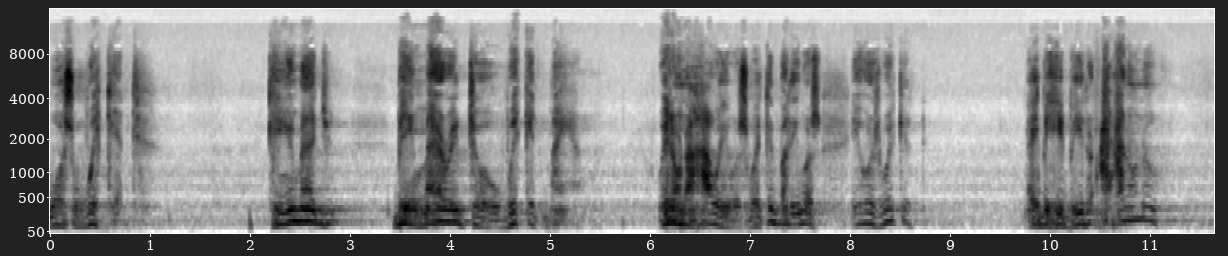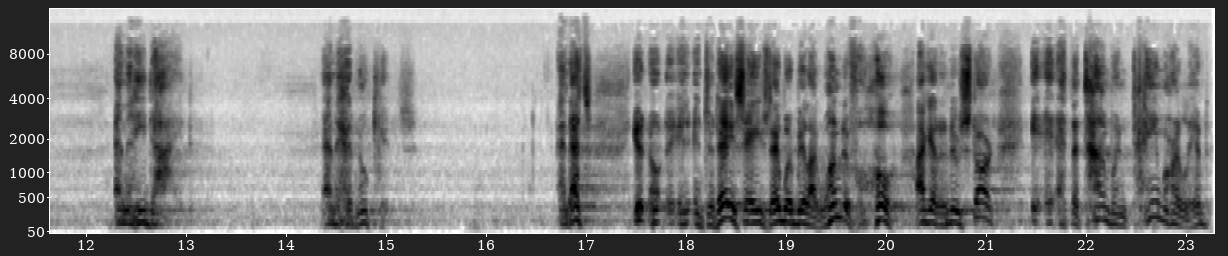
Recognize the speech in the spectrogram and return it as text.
was wicked. Can you imagine being married to a wicked man? We don't know how he was wicked, but he was, he was wicked. Maybe he beat her. I, I don't know. And then he died. And they had no kids. And that's, you know, in, in, today's age, they would be like, wonderful. Oh, I got a new start. At the time when Tamar lived,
